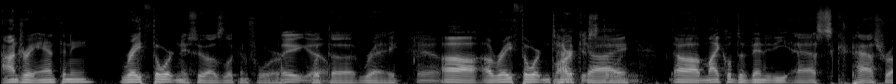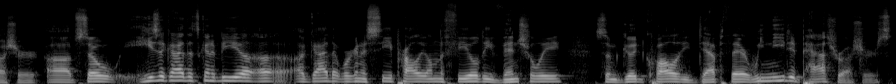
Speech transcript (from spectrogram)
Andre Anthony. Ray Thornton is who I was looking for. There you go. With the Ray. Yeah. Uh, a Ray Thornton type Marcus guy. Thornton. Uh, Michael Divinity esque pass rusher. Uh, so he's a guy that's going to be a, a, guy that we're going to see probably on the field eventually. Some good quality depth there. We needed pass rushers.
